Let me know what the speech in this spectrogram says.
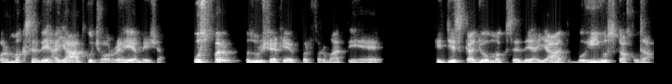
और मकसद हयात कुछ और रहे हमेशा। उस पर हजूर शेख अकबर फरमाते हैं कि जिसका जो मकसद हयात, वही उसका खुदा।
